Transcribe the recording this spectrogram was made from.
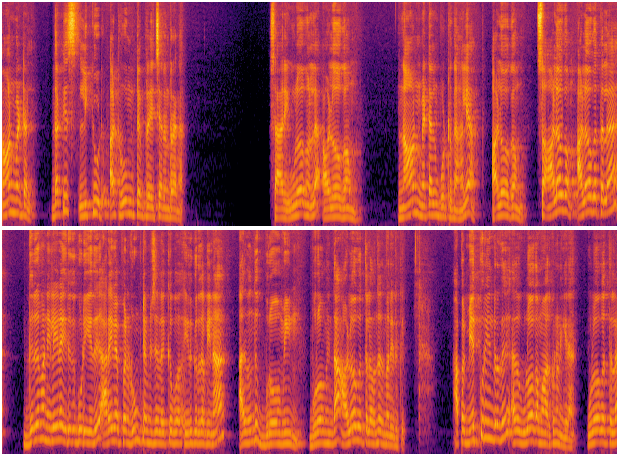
non metal that is liquid at room டெம்பரேச்சர்ன்றாங்க சாரி உலோகம் இல்லை அலோகம். நான் மெட்டல்னு போட்டிருக்காங்க இல்லையா? அலோகம். ஸோ அலோகம் அலோகத்தில் திரவ நிலையில் இருக்கக்கூடியது அறை வெப்ப ரூம் டெம்பரேச்சரில் இருக்க இருக்கிறது அப்படின்னா அது வந்து புரோமின் புரோமின் தான் அலோகத்தில் வந்து அது மாதிரி இருக்குது அப்போ மெர்க்குரின்றது அது உலோகமாக இருக்கும்னு நினைக்கிறேன். உலோகத்தில்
